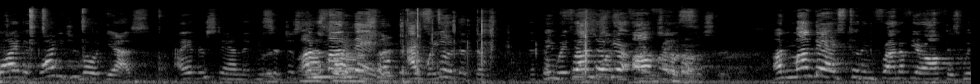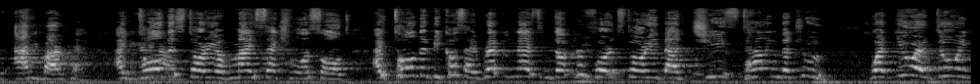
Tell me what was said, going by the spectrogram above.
why did, why did you vote yes? I understand that you said just on Monday I stood in front of your office. On Monday I stood in front of your office with Addie Barkan. I told the story of my sexual assault. I told it because I recognized in Dr. Ford's story that she's telling the truth. What you are doing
